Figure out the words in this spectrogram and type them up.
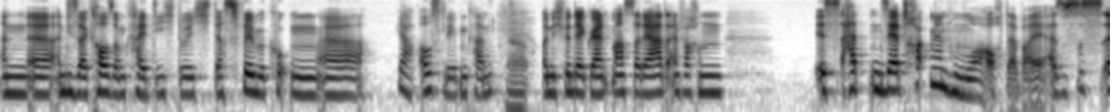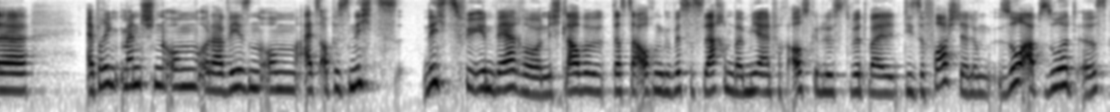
an, äh, an dieser Grausamkeit, die ich durch das Filme gucken äh, ja, ausleben kann. Ja. Und ich finde, der Grandmaster, der hat einfach einen, es hat einen sehr trockenen Humor auch dabei. Also es ist, äh, er bringt Menschen um oder Wesen um, als ob es nichts, nichts für ihn wäre. Und ich glaube, dass da auch ein gewisses Lachen bei mir einfach ausgelöst wird, weil diese Vorstellung so absurd ist,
